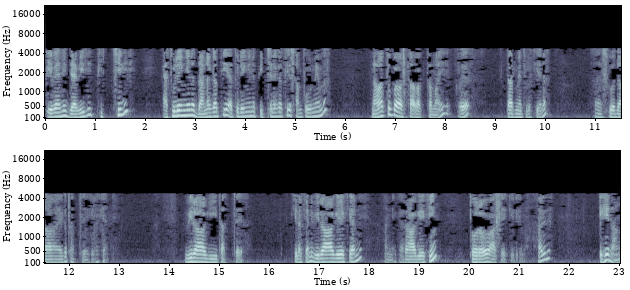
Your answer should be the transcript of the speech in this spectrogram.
එවැනි දැවිලි පිච්චිලි ඇතුලෙන් එන ධන ගතිය ඇතුලෙන් එන පිච්චෙන ගතිය සම්පූර්ණයෙන්ම නවත්වපු අවස්ථාවක් තමයි ඔය ධර්මය තුල කියන සුවදායක తত্ত্বය කියලා කියන්නේ. විරාගී తত্ত্বය කියලා කියන්නේ විරාගය කියන්නේ අන්න ඒක රාගයකින් තොරව වාසය කිරීම. හරිද? එහෙනම්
